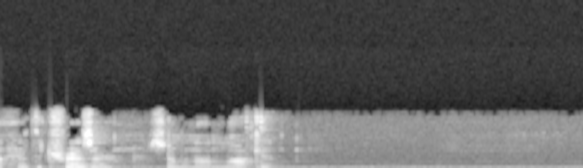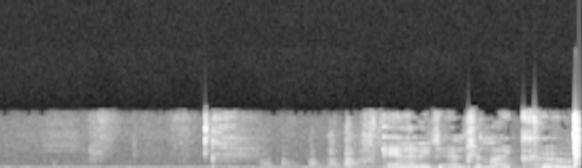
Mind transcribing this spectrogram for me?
I have the Trezor, so I'm going to unlock it. And I need to enter my code.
